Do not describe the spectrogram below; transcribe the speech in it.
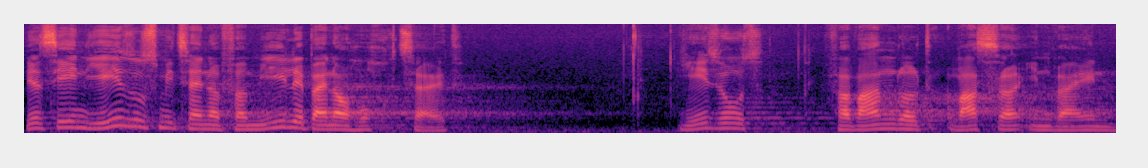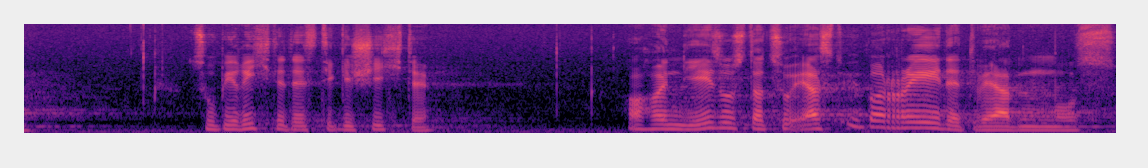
Wir sehen Jesus mit seiner Familie bei einer Hochzeit. Jesus verwandelt Wasser in Wein. So berichtet es die Geschichte. Auch wenn Jesus dazu erst überredet werden muss,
